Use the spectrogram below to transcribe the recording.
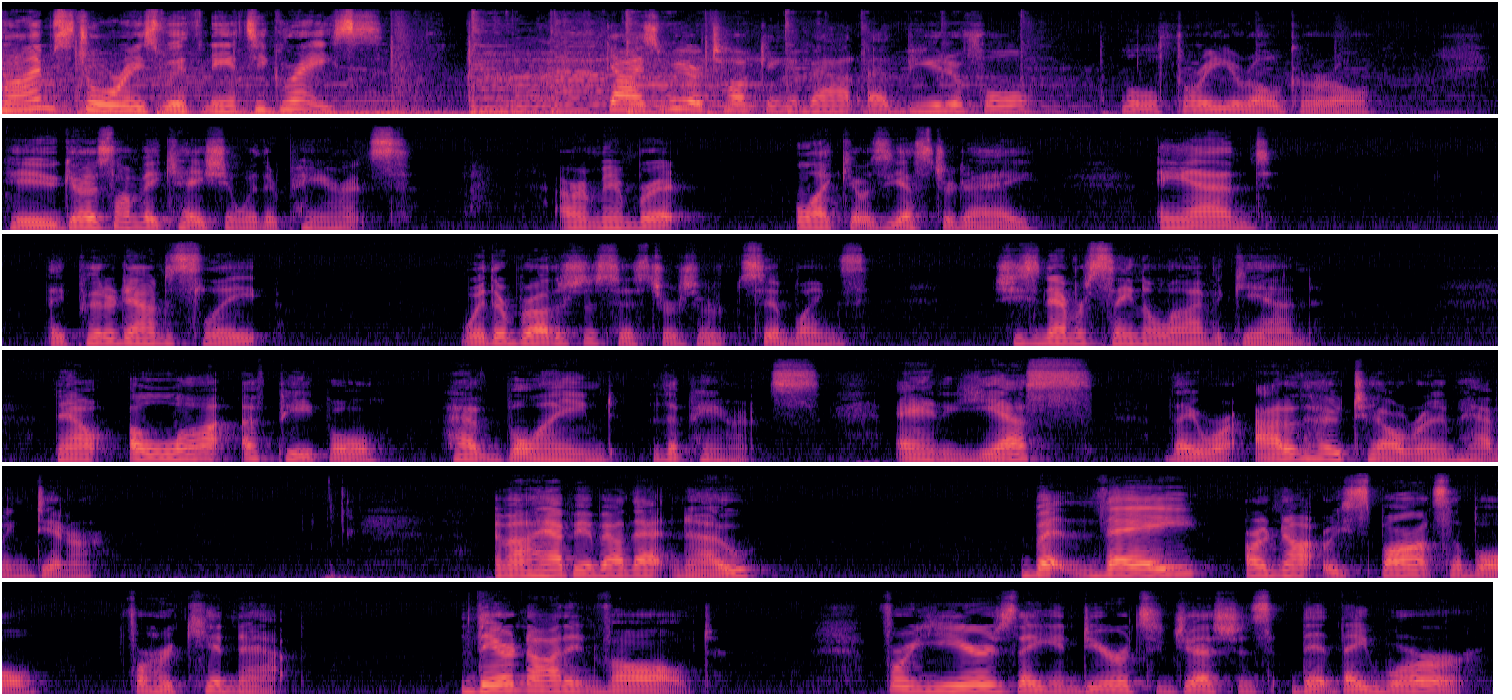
Crime Stories with Nancy Grace. Guys, we are talking about a beautiful little three year old girl who goes on vacation with her parents. I remember it like it was yesterday. And they put her down to sleep with her brothers and sisters or siblings. She's never seen alive again. Now, a lot of people have blamed the parents. And yes, they were out of the hotel room having dinner. Am I happy about that? No. But they are not responsible for her kidnap. They're not involved. For years, they endured suggestions that they were.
